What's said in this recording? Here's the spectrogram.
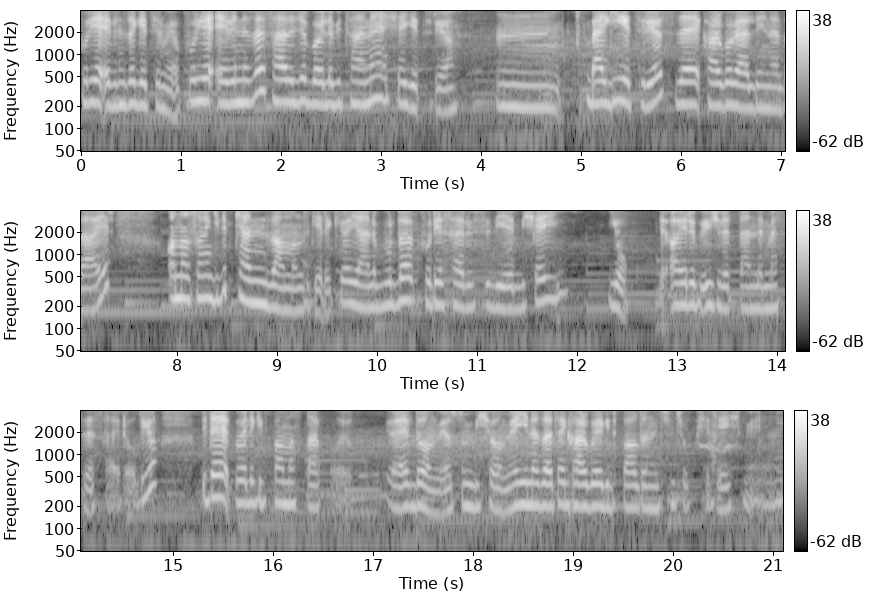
kurye evinize getirmiyor. Kurye evinize sadece böyle bir tane şey getiriyor. Hmm, belge getiriyor size kargo geldiğine dair. Ondan sonra gidip kendiniz almanız gerekiyor. Yani burada kurye servisi diye bir şey yok. Ayrı bir ücretlendirmesi vesaire oluyor. Bir de böyle gidip alması daha kolay oluyor. Evde olmuyorsun bir şey olmuyor. Yine zaten kargoya gidip aldığın için çok bir şey değişmiyor yani.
